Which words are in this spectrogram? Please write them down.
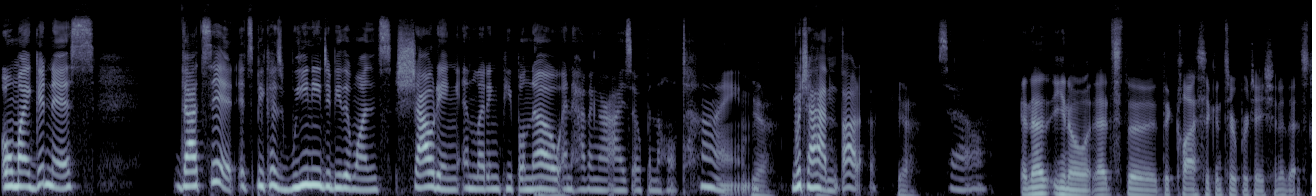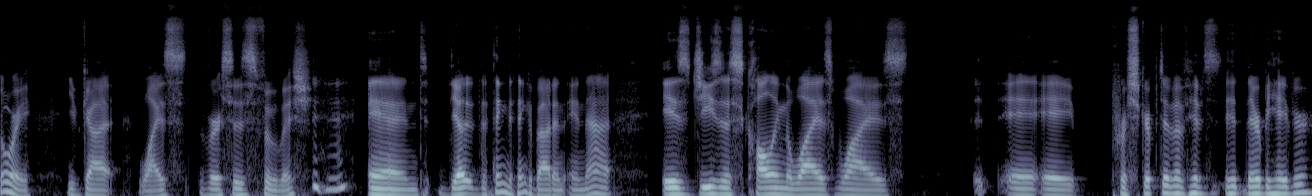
oh my goodness, that's it. It's because we need to be the ones shouting and letting people know and having our eyes open the whole time, yeah. which I hadn't thought of. Yeah. So, and that you know that's the the classic interpretation of that story you've got wise versus foolish mhm. and the other, the thing to think about in, in that is jesus calling the wise wise a, a prescriptive of his, hi- their behavior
